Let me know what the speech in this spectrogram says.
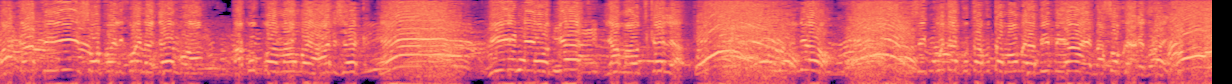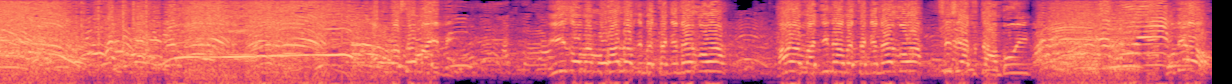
Wakati hii soko ilikuwa inajengwa, hakukuwa mambo ya handshake. Hii ndio gate ya Mount Kenya, ndio sikuja kutafuta mambo ya BBI na soko ya Githurai. Na tunasema hivi, hizo memorandum zimetengenezwa, haya majina yametengenezwa, sisi hatutambui, ndio?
